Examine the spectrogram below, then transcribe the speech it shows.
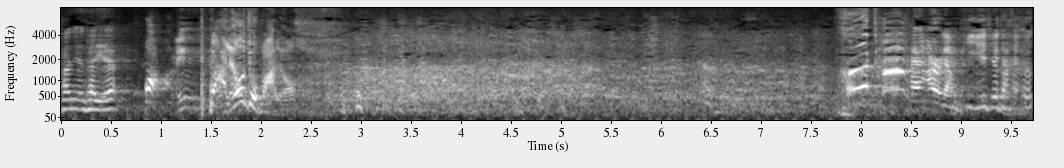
参见太爷。罢了，罢了就罢了。呵，他还二两脾气，他还呃。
